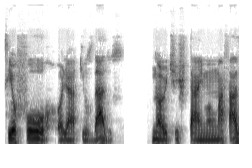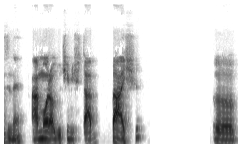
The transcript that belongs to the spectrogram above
se eu for olhar aqui os dados, Norwich está em uma fase, né? A moral do time está baixa uh,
